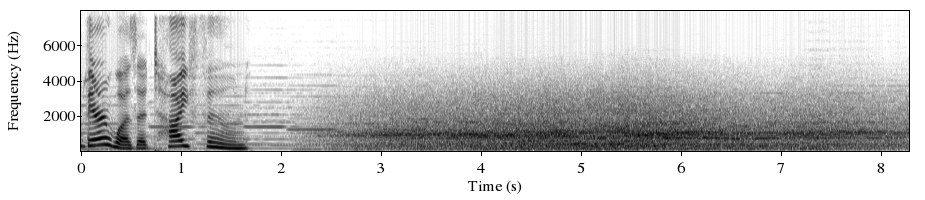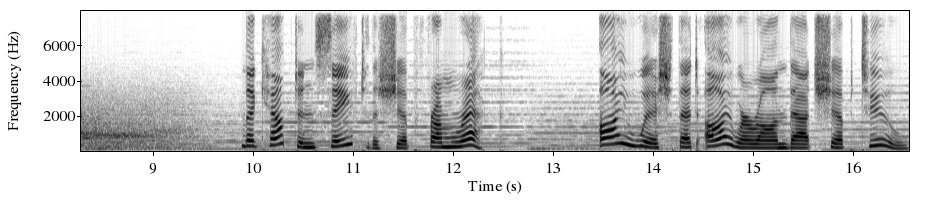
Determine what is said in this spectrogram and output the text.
There was a typhoon. The captain saved the ship from wreck. I wish that I were on that ship too.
